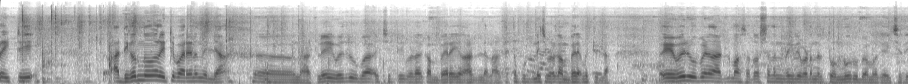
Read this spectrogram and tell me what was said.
റേറ്റ് അധികമൊന്നും റേറ്റ് പറയണമെന്നില്ല നാട്ടിൽ എഴുപത് രൂപ വെച്ചിട്ട് ഇവിടെ കമ്പയർ ചെയ്യാൻ നാട്ടില്ല നാട്ടിലത്തെ ഫുഡിനെ വെച്ച് ഇവിടെ കമ്പയർ ചെയ്യാൻ പറ്റില്ല. എഴുപത് രൂപയാണ് നാട്ടിൽ മസാദോശ എന്നുണ്ടെങ്കിൽ ഇവിടെ നിന്ന് തൊണ്ണൂറ് രൂപ നമ്മൾ കഴിച്ചത്.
